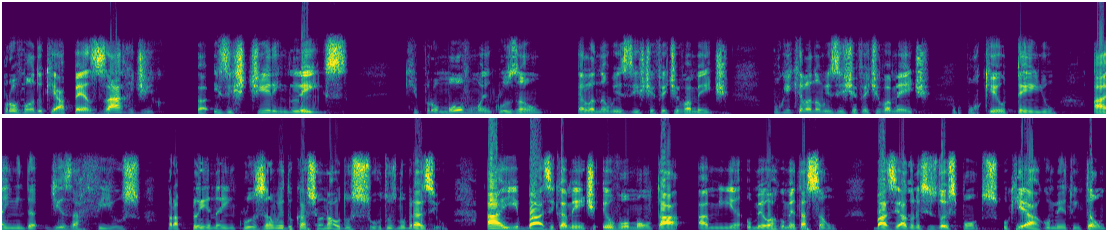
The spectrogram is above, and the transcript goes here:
Provando que apesar de uh, existirem leis que promovam uma inclusão, ela não existe efetivamente. Por que, que ela não existe efetivamente? Porque eu tenho ainda desafios para plena inclusão educacional dos surdos no Brasil. Aí, basicamente, eu vou montar a minha, o meu argumentação, baseado nesses dois pontos. O que é argumento, então,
